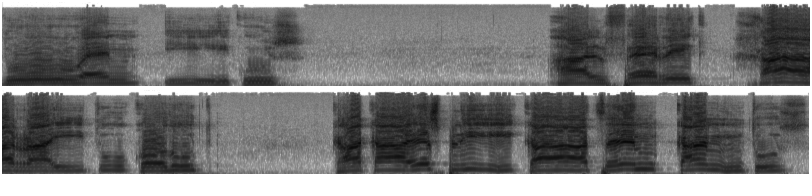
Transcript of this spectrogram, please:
duen ikus. Alferrik jarraituko dut, kaka esplikatzen kantuz,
